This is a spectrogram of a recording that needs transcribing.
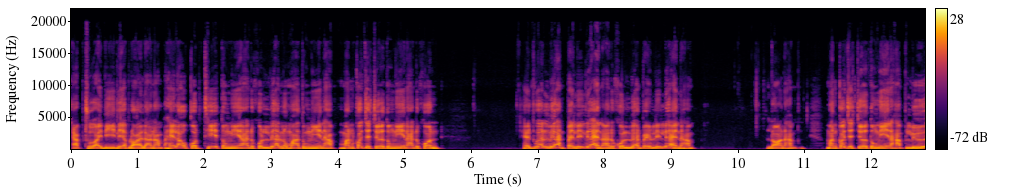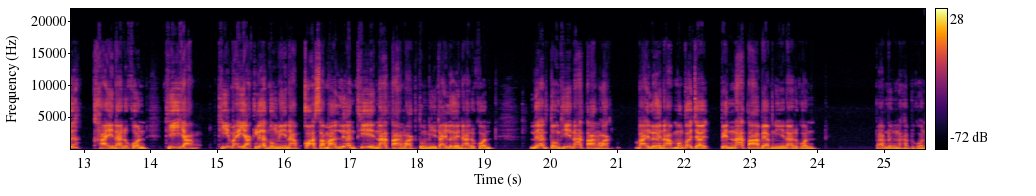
แอป True ID เรียบร้อยแล้วนะครับ ให้เรากดที่ตรงนี้นะทุกคนเลื่อนลงมาตรงนี้นะครับ มันก็จะเจอตรงนี้นะทุกคน เห็นเพื่อนเลื่อนไปเรื่อยๆนะทุกคนเลื่อนไปเรื่อยๆนะครับ รอนะครับ มันก็จะเจอตรงนี้นะครับ หรือใครนะทุกคนที่อยากที่ไม่อยากเลื่อนตรงนี้นะครับ ก็สามารถเลื่อนที่หน้าต่างหลักตรงนี้ได้เลยนะทุกคน เลื่อนตรงที่หน้าต่างหลักได้เลยนะครับ มันก็จะเป็นหน้าตาแบบนี้นะทุกคน แป๊บหนึ่งนะครับทุกคน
